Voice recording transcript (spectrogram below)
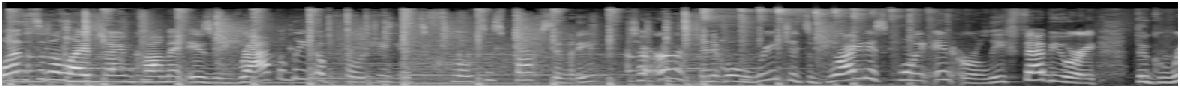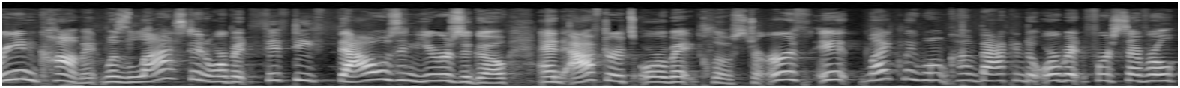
once-in-a-lifetime comet is rapidly approaching its closest proximity to Earth, and it will reach its brightest point in early February. The Green Comet was last in orbit 50,000 years ago, and after its orbit close to Earth, it likely won't come back into orbit for several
